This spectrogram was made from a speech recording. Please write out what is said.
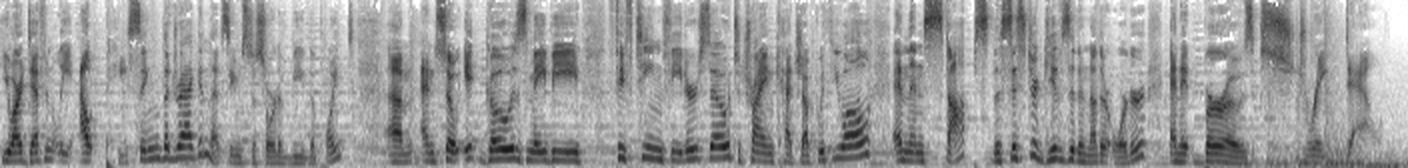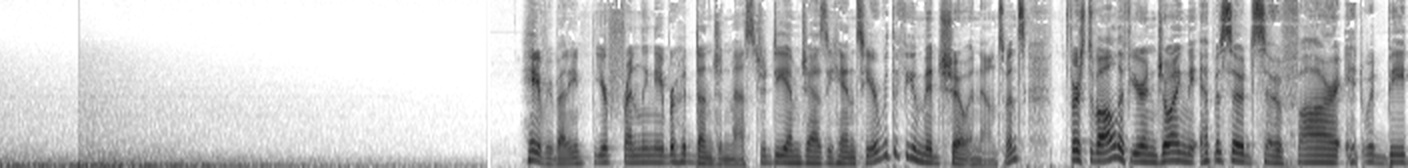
you are definitely outpacing the dragon. That seems to sort of be the point. Um, and so it goes maybe 15 feet or so to try and catch up with you all, and then stops. The sister gives it another order, and it burrows straight down. Hey everybody, your friendly neighborhood dungeon master, DM Jazzy Hands here with a few mid show announcements. First of all, if you're enjoying the episode so far, it would be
